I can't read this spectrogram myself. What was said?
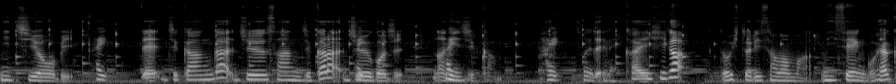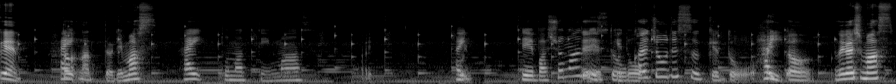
日曜日。はい。で時間が13時から15時のはい。2時間、はいそうですでね会費がえっとお一人様ま2500円はい。となっております。はいとなっています。はい。はい。で場所なんですけど、と会場ですけど、はい。あお願いします。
